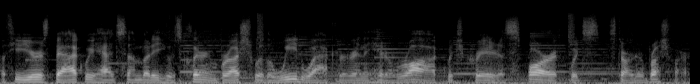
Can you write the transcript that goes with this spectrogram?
a few years back, we had somebody who was clearing brush with a weed whacker and they hit a rock, which created a spark, which started a brush fire.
